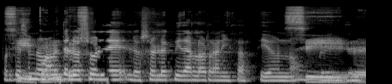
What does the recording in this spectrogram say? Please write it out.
Porque eso normalmente lo, suele, lo suele cuidar la organización, ¿no? Sí, eh,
